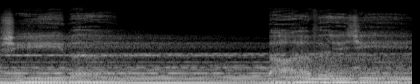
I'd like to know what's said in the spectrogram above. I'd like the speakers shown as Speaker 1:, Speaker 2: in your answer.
Speaker 1: Shiva Bhavaji.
